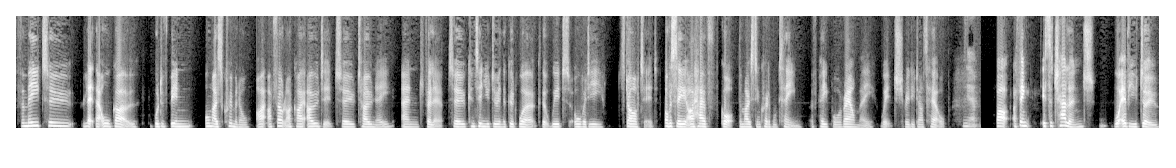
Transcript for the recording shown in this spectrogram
For me to let that all go would have been almost criminal. I, I, felt like I owed it to Tony and Philip to continue doing the good work that we'd already started. Obviously, I have got the most incredible team of people around me, which really does help. Yeah. But I think it's a challenge, whatever you do,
